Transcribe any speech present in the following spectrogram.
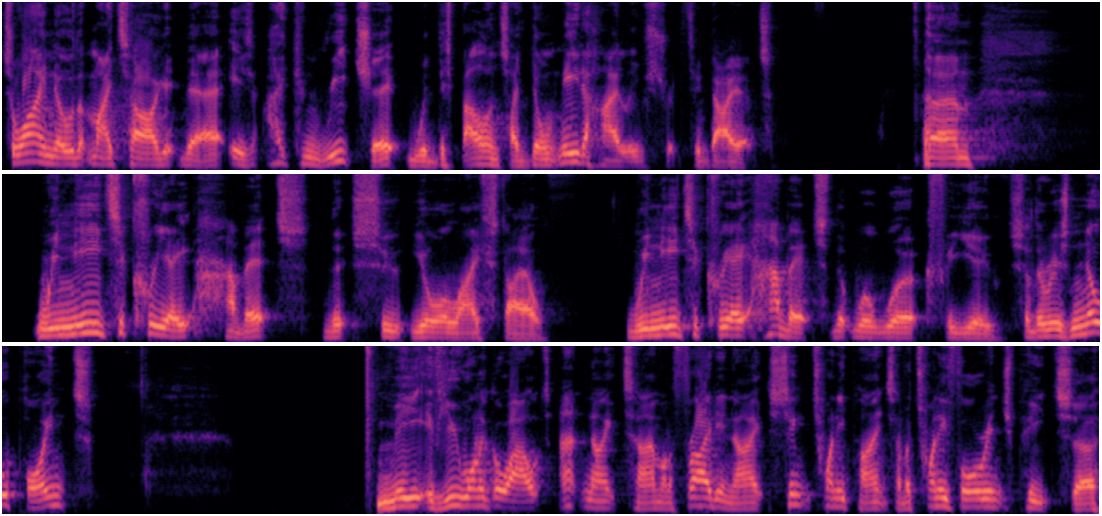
So I know that my target there is I can reach it with this balance. I don't need a highly restrictive diet. Um, we need to create habits that suit your lifestyle. We need to create habits that will work for you. So there is no point me, if you want to go out at night time on a Friday night, sink 20 pints, have a 24 inch pizza,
